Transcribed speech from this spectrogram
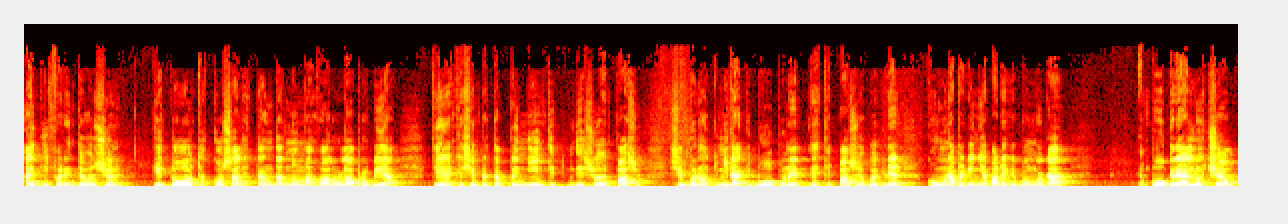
hay diferentes opciones que todas estas cosas le están dando más valor a la propiedad. Tienes que siempre estar pendiente de esos espacios. Si, bueno, aquí mira, aquí puedo poner este espacio, se puede crear con una pequeña pared que pongo acá, puedo crear los shelves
